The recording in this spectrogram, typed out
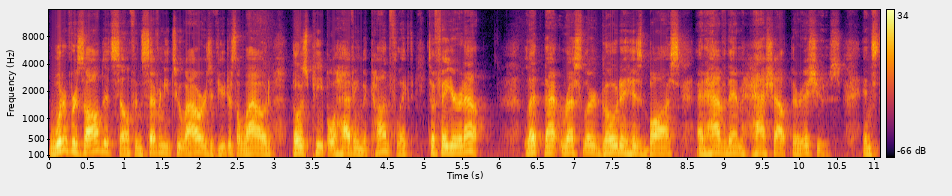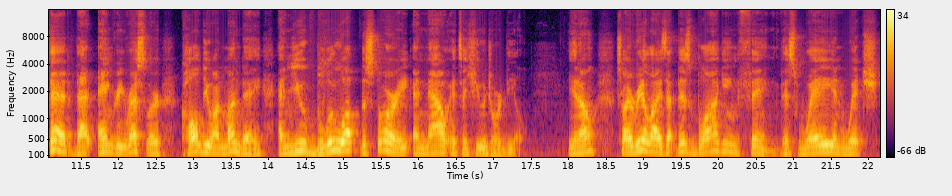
would have resolved itself in 72 hours if you just allowed those people having the conflict to figure it out. Let that wrestler go to his boss and have them hash out their issues. Instead, that angry wrestler called you on Monday and you blew up the story, and now it's a huge ordeal you know? So I realized that this blogging thing, this way in which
